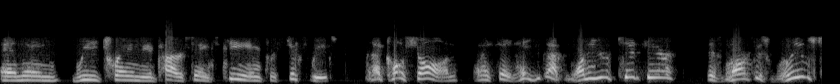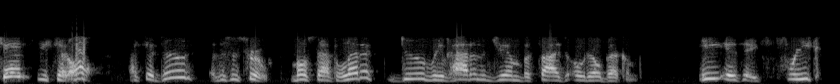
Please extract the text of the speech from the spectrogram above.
and then we trained the entire Saints team for six weeks. And I called Sean and I said, Hey, you got one of your kids here? This Marcus Williams kid? He said, Oh, I said, dude, and this is true, most athletic dude we've had in the gym besides Odell Beckham. He is a freak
